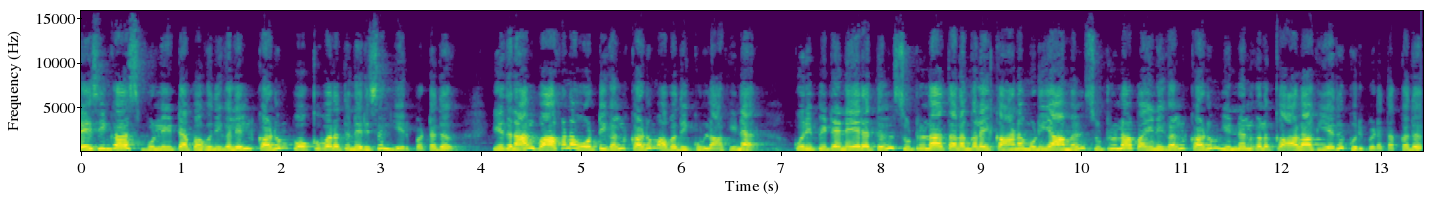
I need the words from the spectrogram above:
ரேசிங்காஸ் உள்ளிட்ட பகுதிகளில் கடும் போக்குவரத்து நெரிசல் ஏற்பட்டது. இதனால் வாகன ஓட்டிகள் கடும் அவதிக்குள்ளாகினர். குறிப்பிட்ட நேரத்தில் சுற்றுலா தலங்களை காண முடியாமல் சுற்றுலா பயணிகள் கடும் இன்னல்களுக்கு ஆளாகியது குறிப்பிடத்தக்கது.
